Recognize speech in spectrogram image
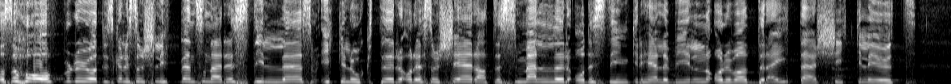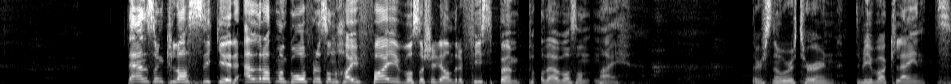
Og så håper du at du skal liksom slippe en sånn stille som ikke lukter, og det som skjer, er at det smeller og det stinker hele bilen, og du bare dreit deg skikkelig ut. Det er en sånn klassiker. Eller at man går for en sånn high five, og så skjer de andre fist bump, og det er bare sånn Nei. There's no return. Det blir bare kleint.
